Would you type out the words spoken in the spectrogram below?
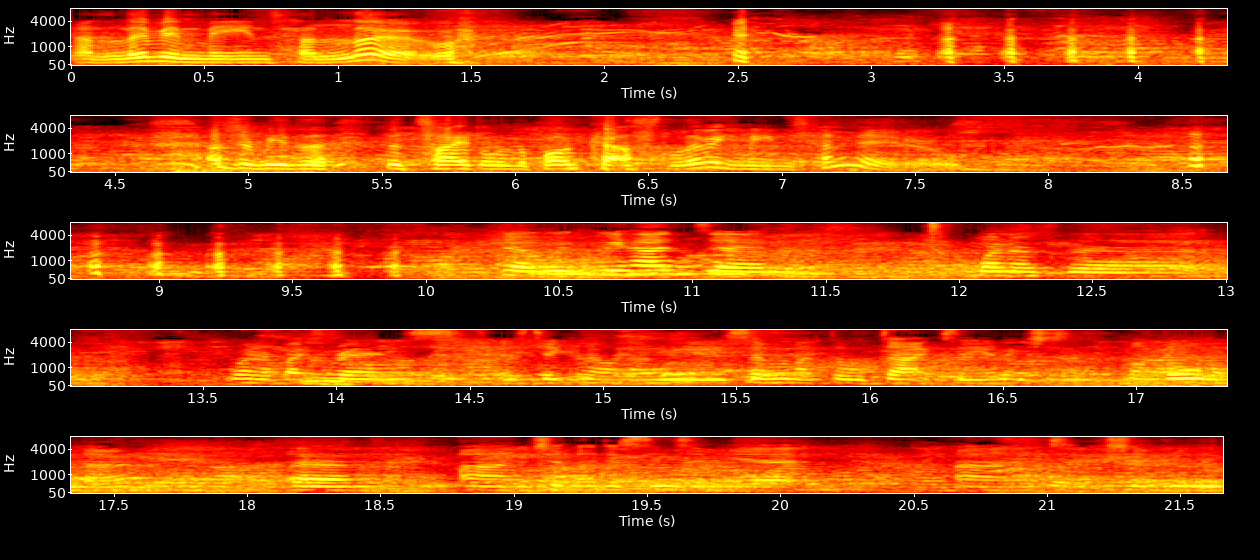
And living means hello. that should be the, the title of the podcast. Living means hello. Yeah, we, we had um, one of the one of my friends has taken on a wee seven month old Daxie. I think she's a month older now, um, and she hadn't had a season yet. And she had really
